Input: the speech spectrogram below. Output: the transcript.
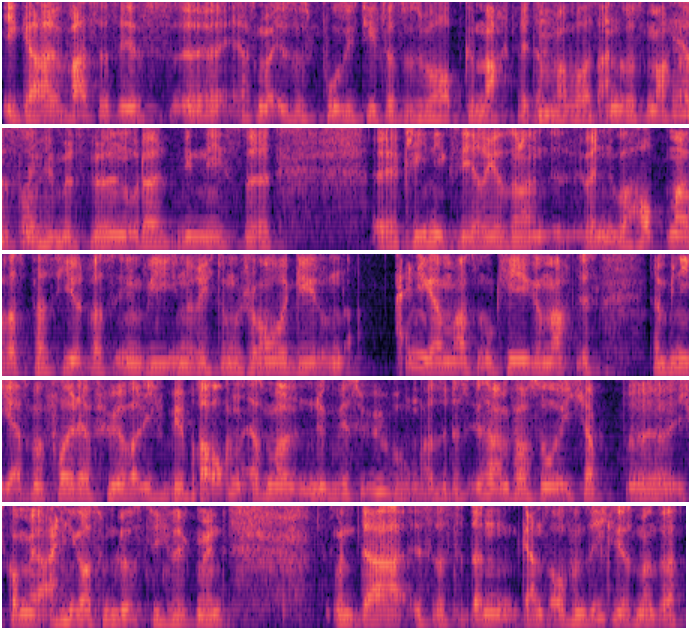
egal was es ist, äh, erstmal ist es positiv, dass es überhaupt gemacht wird, dass man mal was anderes macht Ja, als so um. Himmels Willen oder die nächste äh, Klinikserie, sondern wenn überhaupt mal was passiert, was irgendwie in Richtung Genre geht und einigermaßen okay gemacht ist, dann bin ich erstmal voll dafür, weil ich wir brauchen erstmal eine gewisse Übung. Also das ist einfach so, ich habe äh, ich komme ja eigentlich aus dem Lustig-Segment und da ist es dann ganz offensichtlich, dass man sagt,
